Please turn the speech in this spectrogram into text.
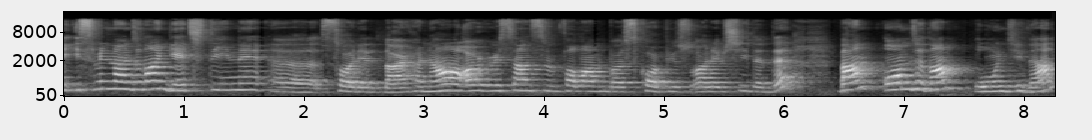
hani isminin önceden geçtiğini e, söylediler. Hani ha Augury sensin falan böyle Scorpius öyle bir şey dedi. Ben önceden, önceden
